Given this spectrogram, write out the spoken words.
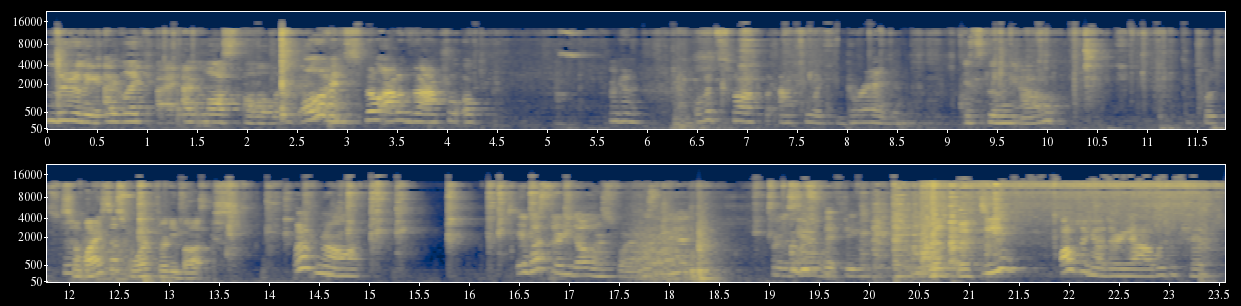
Literally, I like I, I've lost all of it. All of it spill out of the actual. Oh. Okay. All of it spill out of the actual like bread. It's spilling out. That's what it's So why is this worth 30 bucks? It's not. It was thirty dollars for it, wasn't it? For the It was sandwich. fifty. Just 50? Altogether, yeah, with the chips.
